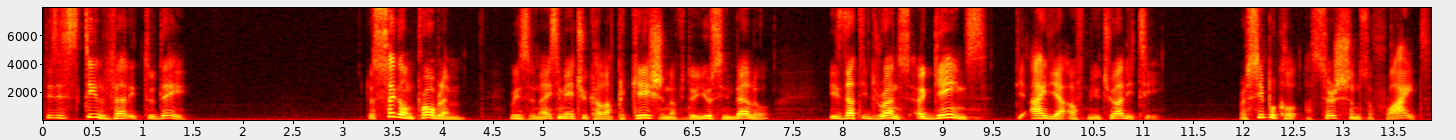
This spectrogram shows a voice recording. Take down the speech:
This is still valid today. The second problem with an asymmetrical application of the jus in bello is that it runs against the idea of mutuality, reciprocal assertions of right,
